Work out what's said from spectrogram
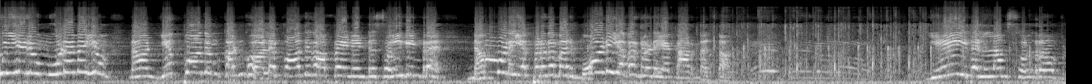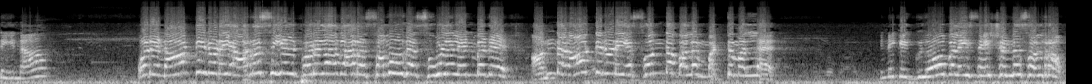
உயிரும் உடமையும் நான் எப்போதும் கண்கோல பாதுகாப்பேன் என்று சொல்கின்ற நம்முடைய பிரதமர் மோடி அவர்களுடைய காரணத்தான் ஏன் இதெல்லாம் சொல்றோம் அப்படின்னா ஒரு நாட்டினுடைய அரசியல் பொருளாதார சமூக சூழல் என்பது அந்த நாட்டினுடைய சொந்த பலம் மட்டுமல்ல. இன்னைக்கு குளோபலைசேஷன் சொல்றோம்.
